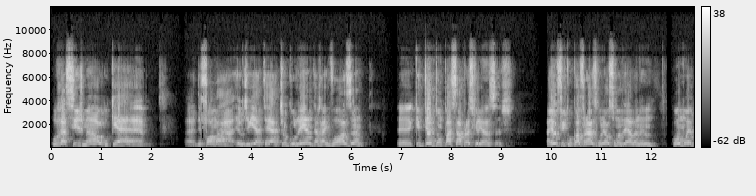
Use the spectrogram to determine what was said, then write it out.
O racismo é algo que é é, de forma, eu diria até truculenta, raivosa, é, que tentam passar para as crianças. Aí eu fico com a frase com Nelson Mandela, né? Como é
